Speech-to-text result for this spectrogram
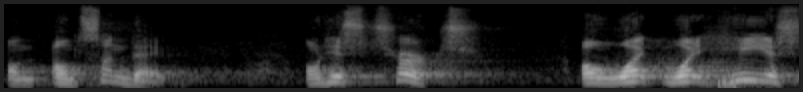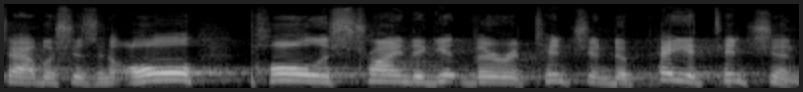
on, on Sunday, on His church, on what, what He establishes. And all Paul is trying to get their attention, to pay attention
